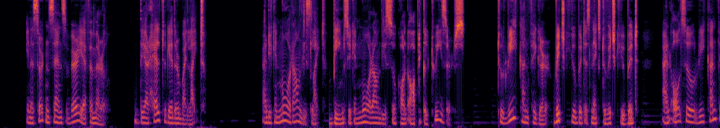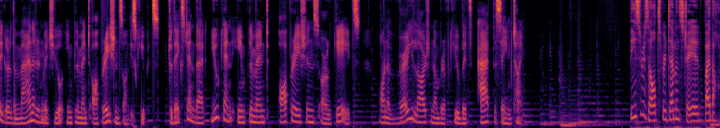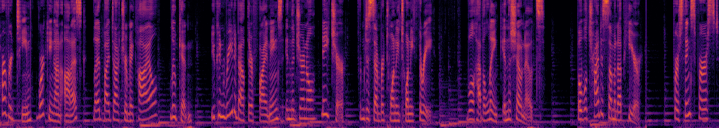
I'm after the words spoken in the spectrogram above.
in a certain sense, very ephemeral. They are held together by light. And you can move around these light beams, you can move around these so called optical tweezers to reconfigure which qubit is next to which qubit and also reconfigure the manner in which you implement operations on these qubits to the extent that you can implement operations or gates on a very large number of qubits at the same time. These results were demonstrated by the Harvard team working on ONISQ, led by Dr. Mikhail Lukin. You can read about their findings in the journal Nature from December 2023. We'll have a link in the show notes. But we'll try to sum it up here. First things first,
